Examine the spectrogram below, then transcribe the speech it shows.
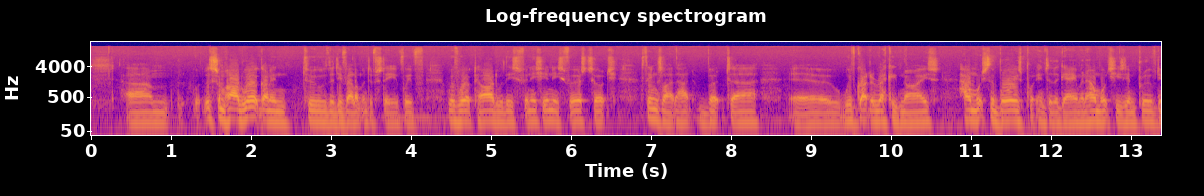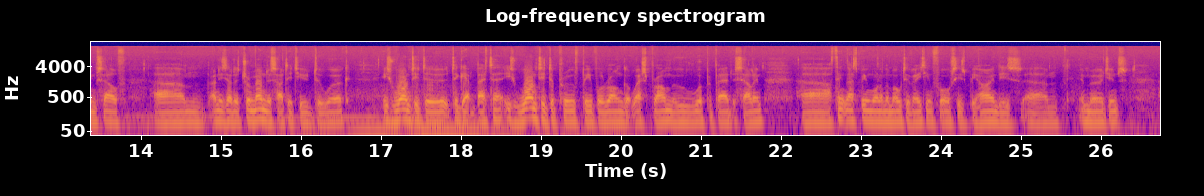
Um, there's some hard work gone into the development of Steve. We've we've worked hard with his finishing, his first touch, things like that. But uh, uh, we've got to recognise how much the boy has put into the game and how much he's improved himself. Um, and he's had a tremendous attitude to work. He's wanted to, to get better. He's wanted to prove people wrong at West Brom who were prepared to sell him. Uh, I think that's been one of the motivating forces behind his um, emergence.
